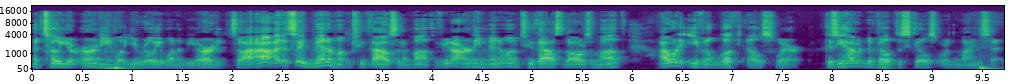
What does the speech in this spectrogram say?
until you're earning what you really want to be earning. So I, I'd say minimum 2000 a month. If you're not earning minimum $2,000 a month, I wouldn't even look elsewhere because you haven't developed the skills or the mindset.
